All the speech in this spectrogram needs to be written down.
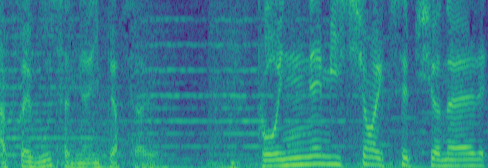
Après vous, ça devient hyper sérieux. Pour une émission exceptionnelle,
